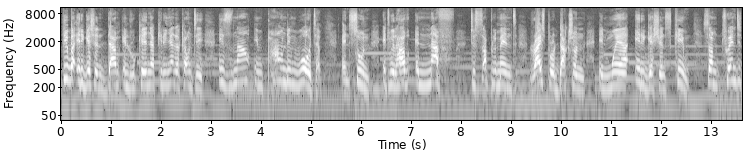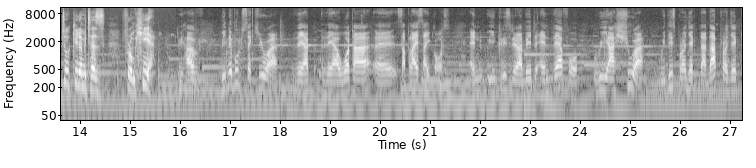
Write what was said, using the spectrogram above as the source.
Thiba Irrigation Dam in Rukenya, Kirinyaga County is now impounding water and soon it will have enough to supplement rice production in Mwea Irrigation Scheme, some 22 kilometers from here. We have been able to secure their, their water uh, supply cycles and we increase reliability and therefore we are sure with this project that that project,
